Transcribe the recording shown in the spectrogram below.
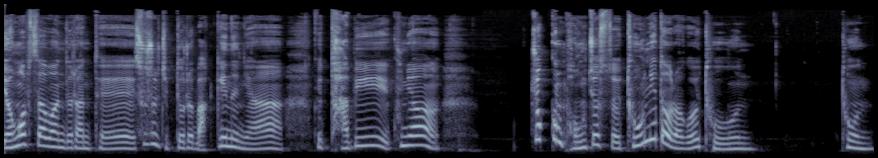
영업 사원들한테 수술 집도를 맡기느냐. 그 답이 그냥 조금 벙쪘어요. 돈이더라고요. 돈. 돈.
